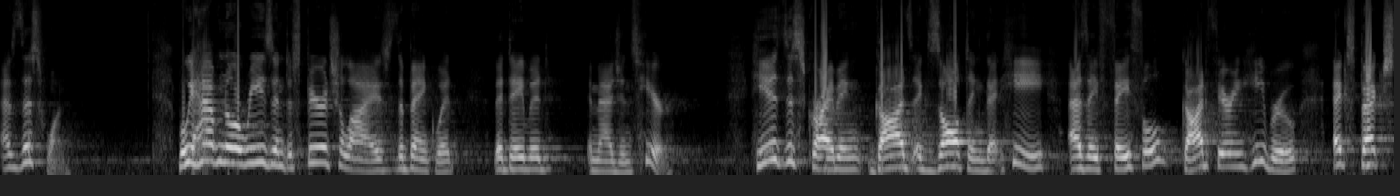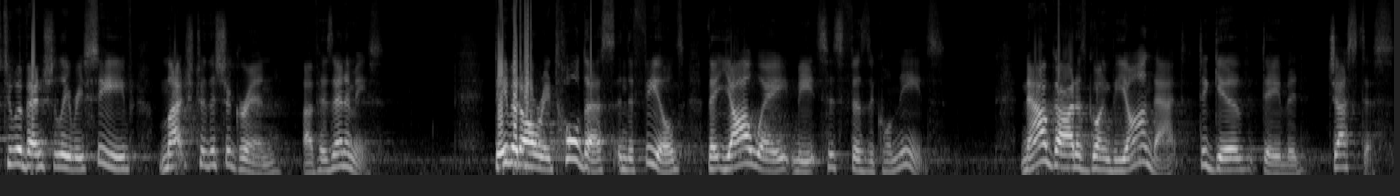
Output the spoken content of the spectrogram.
as this one. But we have no reason to spiritualize the banquet that David imagines here. He is describing God's exalting that he, as a faithful, God fearing Hebrew, expects to eventually receive, much to the chagrin of his enemies. David already told us in the fields that Yahweh meets his physical needs. Now God is going beyond that to give David justice.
